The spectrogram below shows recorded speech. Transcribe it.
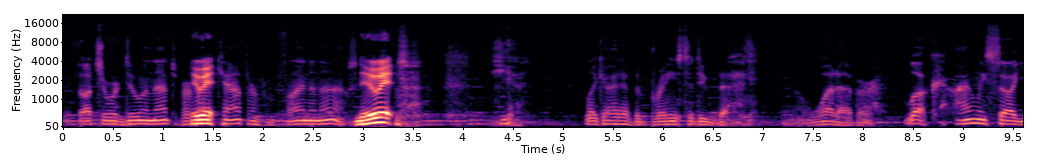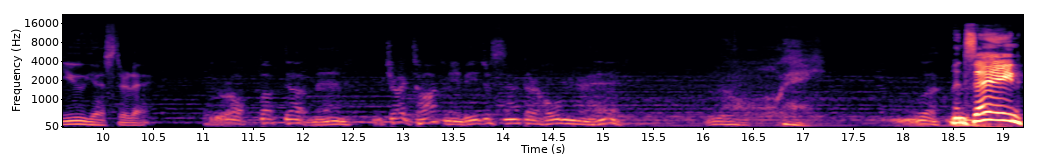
We thought you were doing that to prevent it. Catherine from finding out. Knew it. Yeah. Like I'd have the brains to do that. Whatever. Look, I only saw you yesterday. You were all fucked up, man. You tried talking to you, but you just sat there holding your head. No way. Look, Insane.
